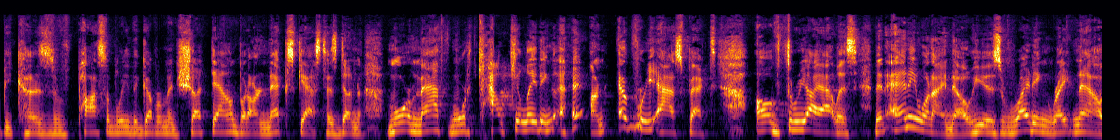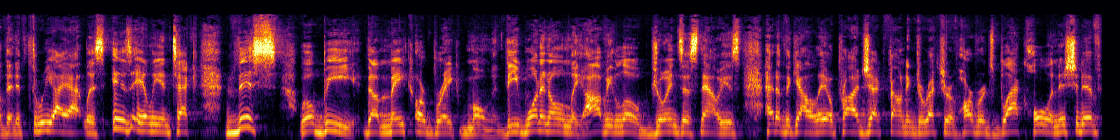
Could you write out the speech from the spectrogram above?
because of possibly the government shutdown. But our next guest has done more math, more calculating on every aspect of 3I/Atlas than anyone I know. He is writing right now that if 3I/Atlas is alien tech, this will be the make or break moment. The one and only Avi Loeb joins us now. He is head of the Galileo Project, founding director of Harvard's Black Hole Initiative.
